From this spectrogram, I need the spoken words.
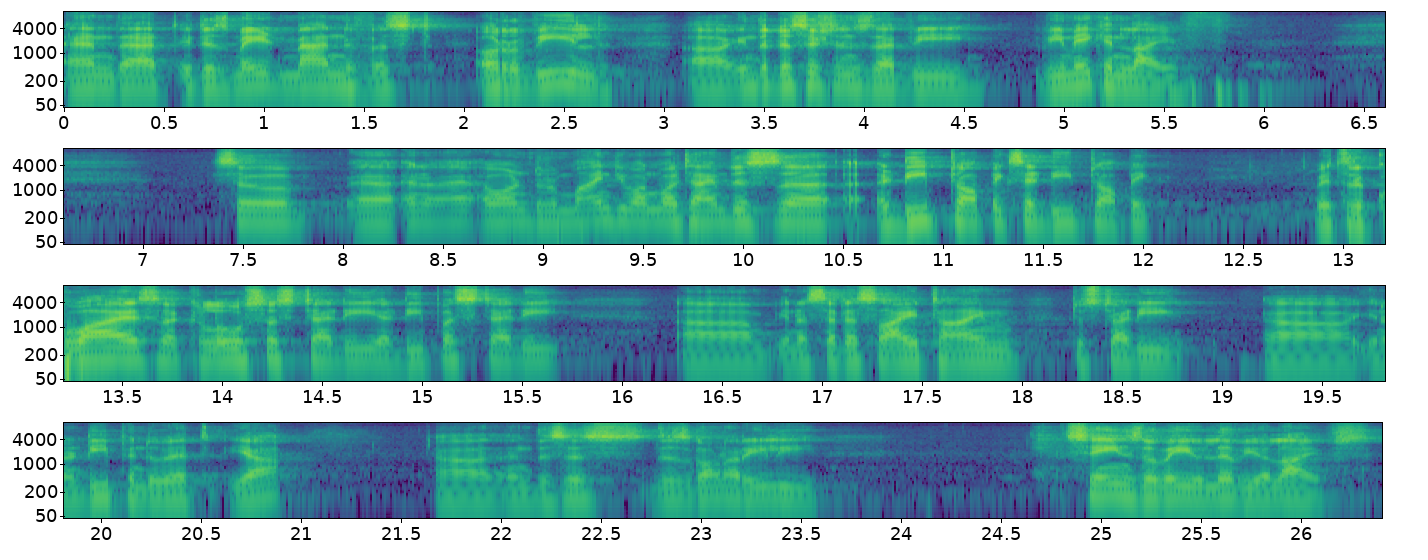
and that it is made manifest or revealed uh, in the decisions that we, we make in life. So, uh, and I, I, want to remind you one more time this is a, deep topic, it's a deep topic which requires a closer study, a deeper study. Um, you know, set aside time to study, uh, you know, deep into it. Yeah, uh, and this is this is gonna really change the way you live your lives.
